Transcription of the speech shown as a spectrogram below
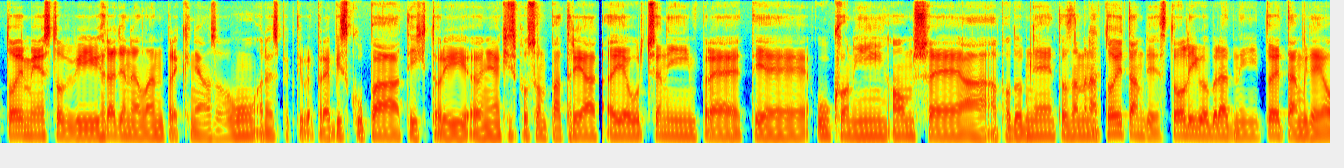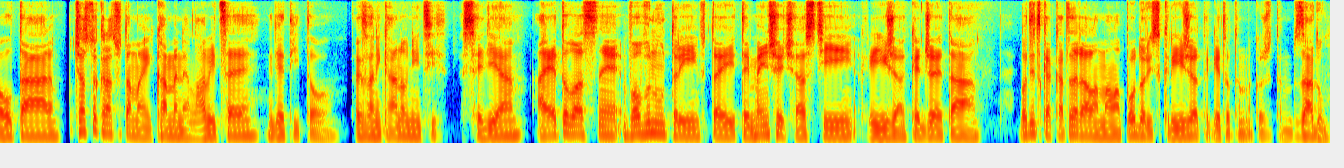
To je miesto vyhradené len pre kňazov, respektíve pre biskupa a tých, ktorí e, nejakým spôsobom patria. Je určený pre tie úkony, omše a, a podobne. To znamená, to je tam, kde je stolík obradný, to je tam, kde je oltár. Častokrát sú tam aj kamenné lavice, kde títo tzv. kanovníci sedia. A je to vlastne vo vnútri, v tej, tej menšej časti kríža, keďže tá gotická katedrála mala podory z kríža, tak je to tam akože tam vzadu.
